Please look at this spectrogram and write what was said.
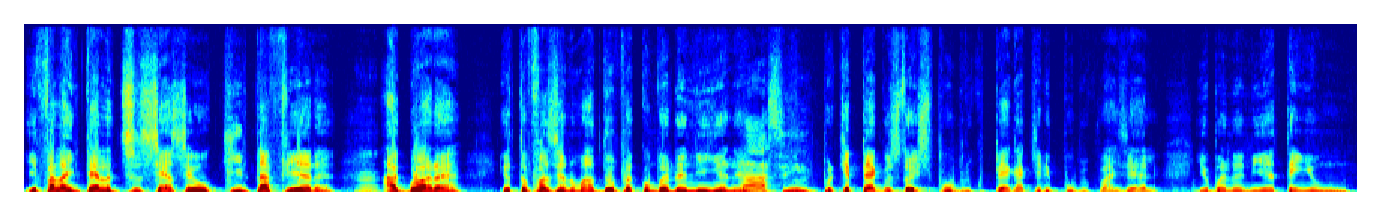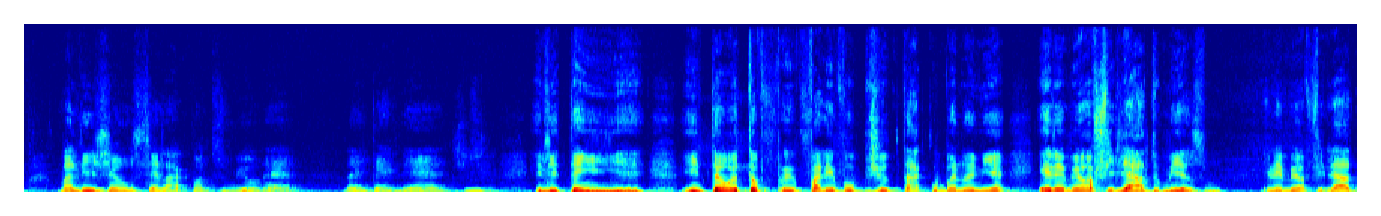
E falar em tela de sucesso, eu, quinta-feira, Ah. agora eu tô fazendo uma dupla com Bananinha, né? Ah, sim. Porque pega os dois públicos, pega aquele público mais velho e o Bananinha tem um, uma legião, sei lá quantos mil, né? Na internet. Ele tem. eh, Então eu, tô, eu falei, vou juntar com o Bananinha. Ele é meu afilhado mesmo. Ele é meu afilhado.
